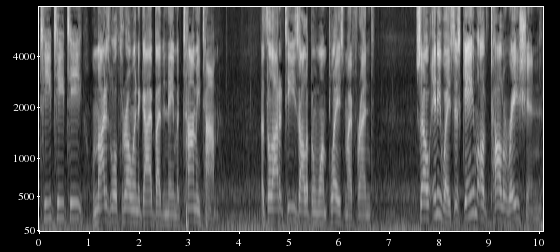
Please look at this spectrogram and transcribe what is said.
TTT, we might as well throw in a guy by the name of Tommy Tom. That's a lot of T's all up in one place, my friend. So, anyways, this game of toleration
